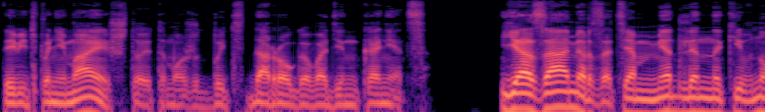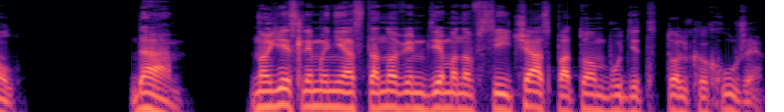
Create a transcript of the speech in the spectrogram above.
«Ты ведь понимаешь, что это может быть дорога в один конец?» Я замер, затем медленно кивнул. «Да, но если мы не остановим демонов сейчас, потом будет только хуже».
